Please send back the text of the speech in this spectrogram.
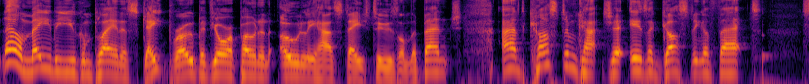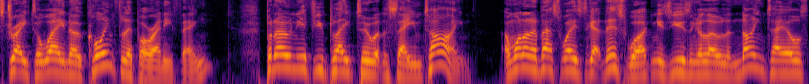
Now, maybe you can play an escape rope if your opponent only has stage 2s on the bench, and Custom Catcher is a gusting effect straight away, no coin flip or anything, but only if you play two at the same time. And one of the best ways to get this working is using Alolan Ninetales.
